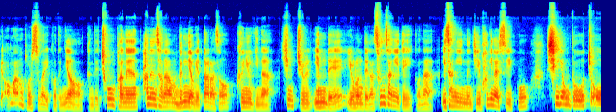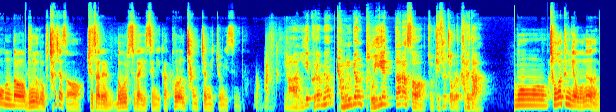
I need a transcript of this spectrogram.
뼈만 볼 수가 있거든요. 근데 초음파는 하는 사람 능력에 따라서 근육이나 힘줄, 인대 이런 데가 손상이 돼 있거나 이상이 있는지 확인할 수 있고 신경도 좀 더 눈으로 찾아서 주사를 놓을 수가 있으니까 그런 장점이 좀 있습니다. 아 이게 그러면 병변 부위에 따라서 좀 기술적으로 다르다. 뭐, 저 같은 경우는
